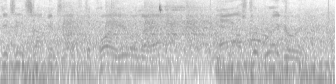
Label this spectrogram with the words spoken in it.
52 seconds left to play here in the half. Pass to Gregory.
